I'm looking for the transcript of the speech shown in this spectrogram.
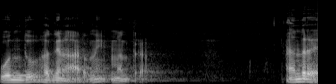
ಒಂದು ಹದಿನಾರನೇ ಮಂತ್ರ. ಅಂದರೆ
